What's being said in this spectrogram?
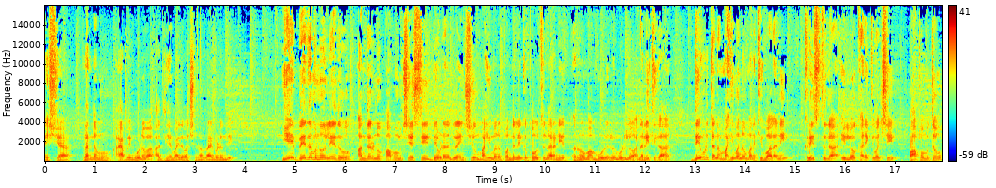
యష్యా గ్రంథము యాభై మూడవ అధ్యాయం ఐదవ వచనం రాయబడింది ఏ భేదమునో లేదు అందరూ పాపము చేసి దేవుడు అనుగ్రహించు మహిమను పొందలేకపోతున్నారని రోమా మూడు ఇరవై మూడులో అన్న రీతిగా దేవుడు తన మహిమను మనకివ్వాలని క్రీస్తుగా ఈ లోకానికి వచ్చి పాపముతో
